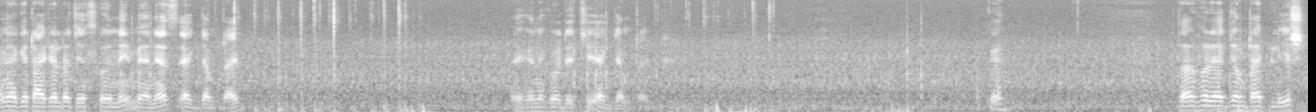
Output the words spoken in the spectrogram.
আমি আগে টাইটেলটা চেঞ্জ করে নিই ম্যানেজ এক্সাম টাইপ এখানে করে দিচ্ছি এক্সাম টাইপ ওকে তারপরে এক্সাম টাইপ লিস্ট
